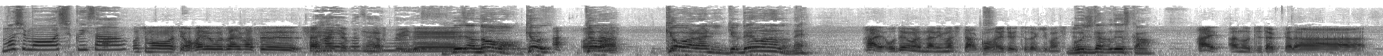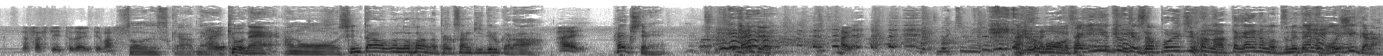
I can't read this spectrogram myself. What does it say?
もしもし、福井さん。もしもし、おはようございます。おはようございますの福井で福井さんどうも。今日、あ今日は今日は何？今日電話なのね。す。はい、お電話になりました。ご配慮いただきまして。ご自宅ですか？はい、あの、自宅から出させていただいてます。そうですかね。はい今日ね、あの、慎太郎君のファンがたくさん聞いてるから、はい。早くしてね。はい。巻き目。あの、もう先に言っとくけど、札幌一番のあったかいのも冷たいのも美味しいから。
